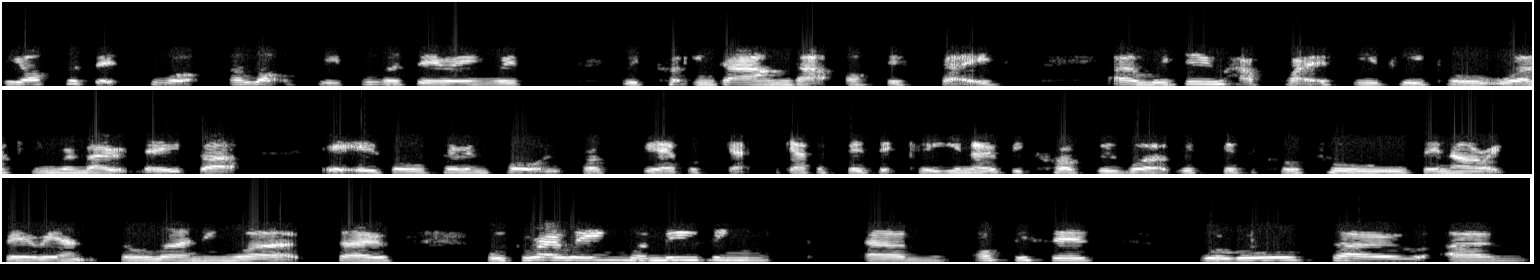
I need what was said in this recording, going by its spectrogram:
the opposite to what a lot of people are doing with with cutting down that office space. Um, we do have quite a few people working remotely, but it is also important for us to be able to get together physically, you know, because we work with physical tools in our experiential learning work. So we're growing, we're moving um, offices. We're also um,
